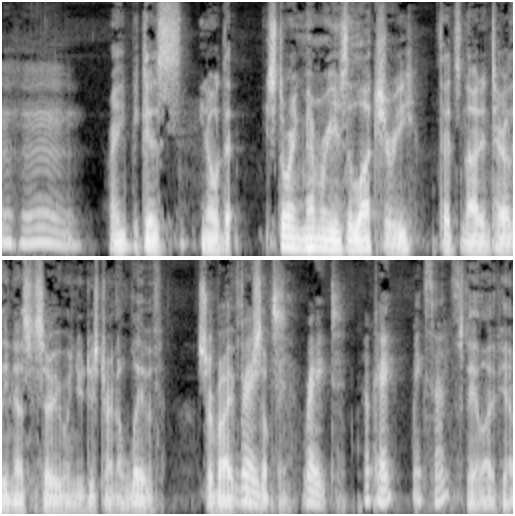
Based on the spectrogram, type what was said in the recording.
Mm-hmm. Right? Because, you know, that storing memory is a luxury that's not entirely necessary when you're just trying to live, survive through Right. something. Right. Okay. Makes sense. Stay alive, yeah.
